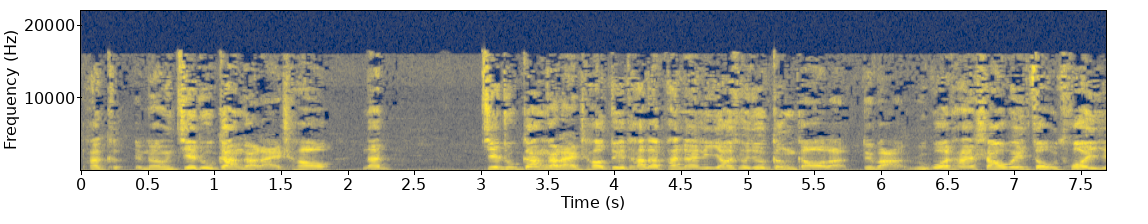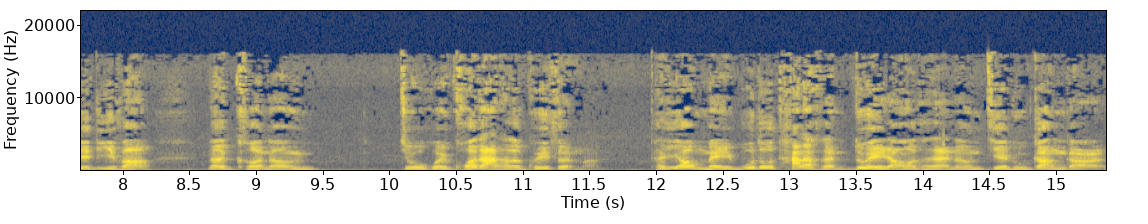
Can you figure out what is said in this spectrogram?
他可能借助杠杆来抄，那借助杠杆来抄，对他的判断力要求就更高了，对吧？如果他稍微走错一些地方，那可能就会扩大他的亏损嘛。他要每一步都踏得很对，然后他才能借助杠杆，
